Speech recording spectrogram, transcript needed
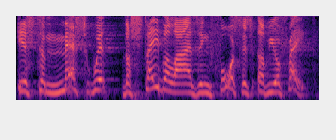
is to mess with the stabilizing forces of your faith.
